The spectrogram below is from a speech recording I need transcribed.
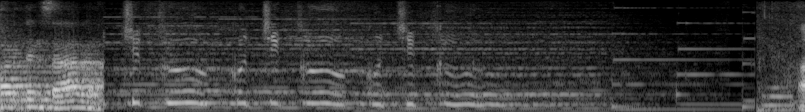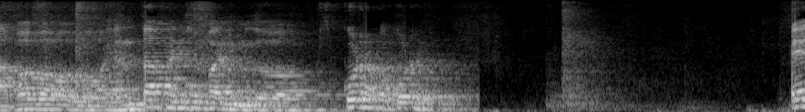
ಮಾಡ್ತೀನಿ ಸರ್ ಅಬ್ಬಾಬಾಬಾಬ ಎಂತ ಫ್ರೆಂಡ್ಶಿಪ್ಪ ನಿಮ್ದು? ಕೊಡ್ರಪ್ಪ ಕೂಡ್ರಿ. ಏ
